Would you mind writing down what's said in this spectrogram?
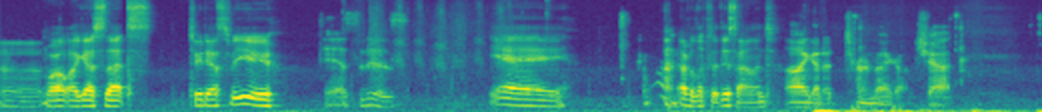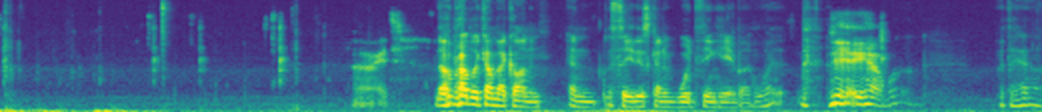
uh, Well, I guess that's two deaths for you. yes, it is. Yay. Come on. I haven't looked at this island. I gotta turn back on chat. Alright. They'll probably come back on and, and see this kind of wood thing here, but what? Yeah, yeah. What? what the hell?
